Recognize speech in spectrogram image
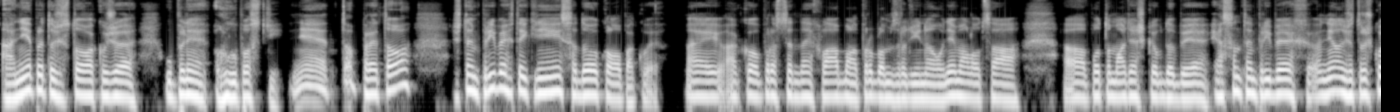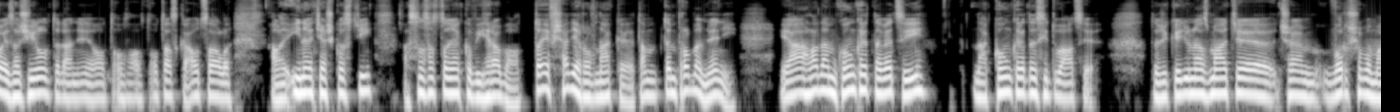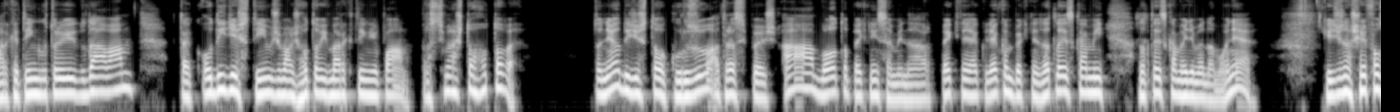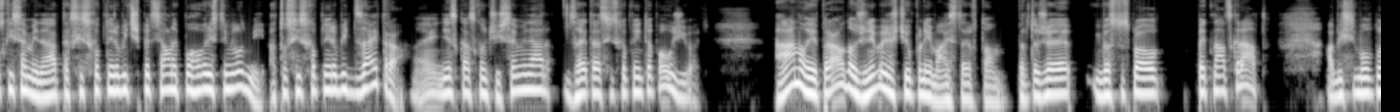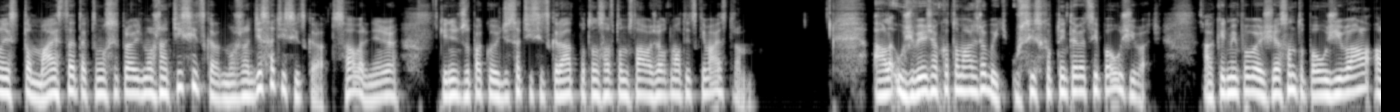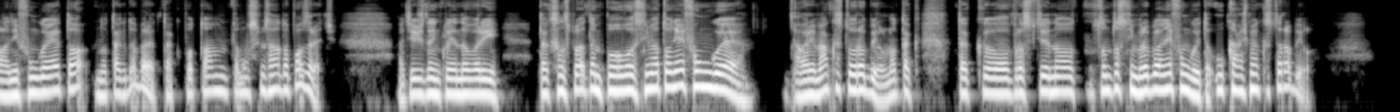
A nie preto, že z toho akože úplne hlúposti. Nie, to preto, že ten príbeh tej knihy sa dookola opakuje. Hej, ako proste chlap mal problém s rodinou, nemal oca, potom mal ťažké obdobie. Ja som ten príbeh nielen, trošku aj zažil, teda nie otázka oca, ale, ale iné ťažkosti a som sa z toho nejako vyhrabal. To je všade rovnaké, tam ten problém není. Ja hľadám konkrétne veci, na konkrétne situácie. Takže keď u nás máte, čo viem, workshop o marketingu, ktorý dodávam, tak odídeš s tým, že máš hotový marketingový plán. Proste máš to hotové to neodídeš z toho kurzu a teraz si povieš, a bol to pekný seminár, pekne, ďakujem pekne, za tleskami, za tleskami ideme domov. Nie. Keď na šéfovský seminár, tak si schopný robiť špeciálne pohovory s tými ľuďmi. A to si schopný robiť zajtra. Ne? Dneska skončíš seminár, zajtra si schopný to používať. Áno, je pravda, že nebudeš ešte úplne majster v tom, pretože iba si to spravil 15 krát. Aby si bol úplne v tom majster, tak to musí spraviť možno tisíc krát, možno 10 tisíc krát. To sa hovorí, nie? že keď niečo zopakuješ 10 tisíc krát, potom sa v tom stávaš automatickým majstrom ale už vieš, ako to máš robiť. Už si schopný tie veci používať. A keď mi povieš, ja som to používal, ale nefunguje to, no tak dobre, tak potom to musím sa na to pozrieť. A tiež ten klient hovorí, tak som spravil ten pohovor s ním a to nefunguje. A hovorím, ako si to robil? No tak, tak e, proste, no som to s ním robil a nefunguje to. Ukáž mi, ako si to robil.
